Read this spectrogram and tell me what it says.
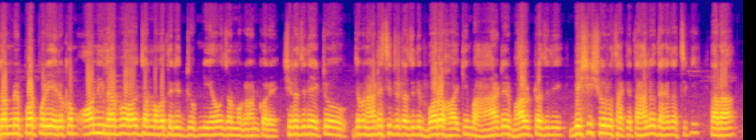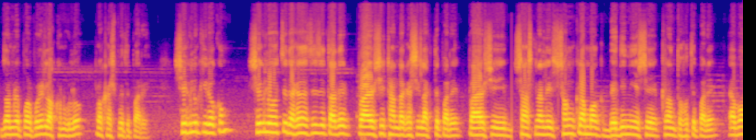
জন্মের পরপরই এরকম অনীলাভ জন্মগত হৃদরোগ নিয়েও জন্মগ্রহণ করে, সেটা যদি একটু যেমন হার্টের ছিদ্রটা যদি বড় হয় কিংবা হার্টের ভাল্বটা যদি বেশি সরু থাকে, তাহলেও দেখা যাচ্ছে কি তারা জন্মের পরপরই লক্ষণগুলো প্রকাশ পেতে পারে। সেগুলো কীরকম? সেগুলো হচ্ছে দেখা যাচ্ছে যে তাদের প্রায়শই ঠান্ডা কাশি লাগতে পারে, প্রায়শই শ্বাসনালীর সংক্রামক বেদি নিয়ে এসে আক্রান্ত হতে পারে এবং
